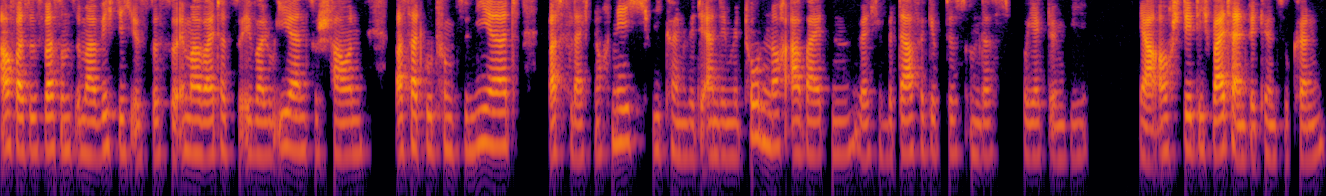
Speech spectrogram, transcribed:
auch was ist, was uns immer wichtig ist, das so immer weiter zu evaluieren, zu schauen, was hat gut funktioniert, was vielleicht noch nicht, wie können wir an den Methoden noch arbeiten, welche Bedarfe gibt es, um das Projekt irgendwie ja auch stetig weiterentwickeln zu können,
